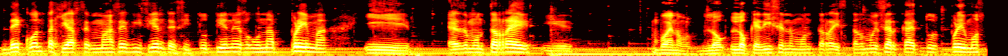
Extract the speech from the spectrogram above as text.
de contagiarse más eficiente. Si tú tienes una prima y es de Monterrey y bueno, lo, lo que dicen de Monterrey, estás muy cerca de tus primos,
